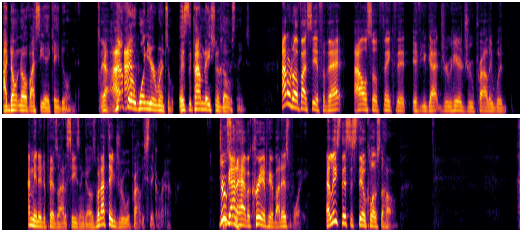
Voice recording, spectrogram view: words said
I don't know if I see AK doing that. Yeah, not for I, a one year rental. It's the combination I, of those things. I don't know if I see it for that. I also think that if you got Jrue here, Jrue probably would I mean, it depends on how the season goes, but I think Jrue will probably stick around. Jrue We'll got to have a crib here by this point. At least this is still close to home.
